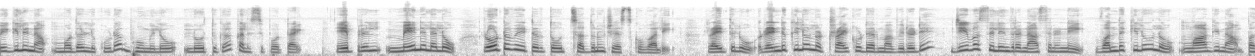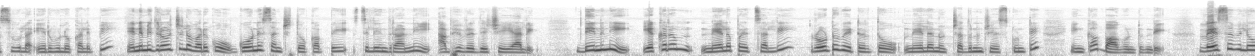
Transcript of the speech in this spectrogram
మిగిలిన మొదళ్ళు కూడా భూమిలో లోతుగా కలిసిపోతాయి. ఏప్రిల్ మే నెలలో రోటోవేటర్తో చదును చేసుకోవాలి. రైతులు రెండు కిలోల ట్రైకోడెర్మా విరుడే జీవశిలీంద్ర నాశనని వంద కిలోలు మాగిన పశువుల ఎరువులు కలిపి ఎనిమిది రోజుల వరకు గోనె సంచితో కప్పి శిలీంద్రాన్ని అభివృద్ధి చేయాలి. దీనిని ఎకరం నేలపై చల్లి రోటోవేటర్తో నేలను చదును చేసుకుంటే ఇంకా బాగుంటుంది. వేసవిలో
